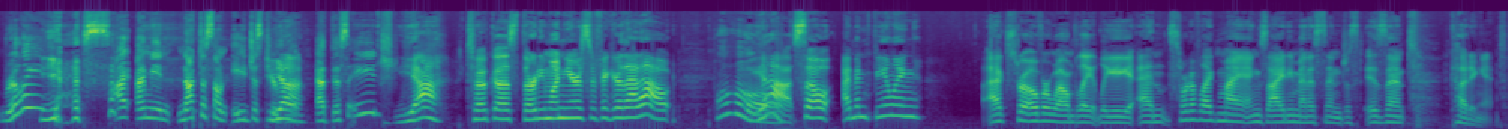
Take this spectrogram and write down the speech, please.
Really? Yes. I, I mean, not to sound ageist here, Yeah. but at this age? Yeah. Took us 31 years to figure that out. Oh. Yeah. So I've been feeling extra overwhelmed lately, and sort of like my anxiety medicine just isn't cutting it.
